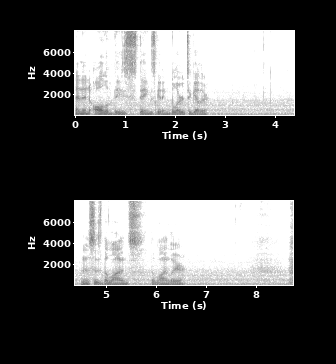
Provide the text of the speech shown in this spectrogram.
and then all of these things getting blurred together. And this is the lines, the line layer.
